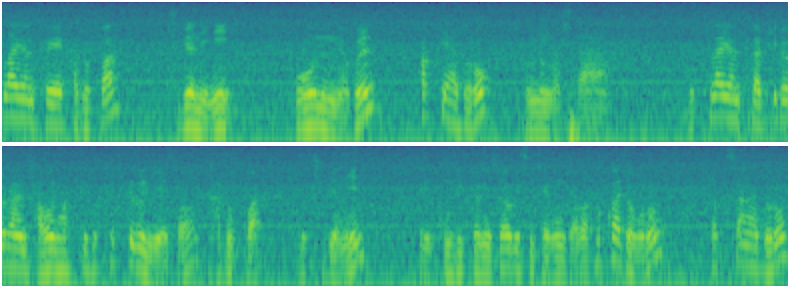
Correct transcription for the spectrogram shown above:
클라이언트의 가족과 주변인이 보호 능력을 확대하도록 돕는 것이다. 그 클라이언트가 필요로 한 자원 획득, 획득을 위해서 가족과 그 주변인 그리고 공식적인 서비스 제공자와 효과적으로 협상하도록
